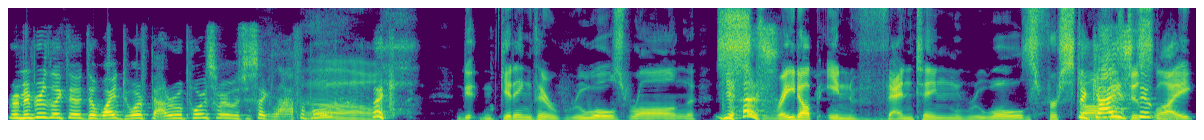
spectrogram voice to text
Remember like the the White Dwarf battle reports where it was just like laughable, oh. like getting their rules wrong, yes. straight up inventing rules for stuff. The guys just that, like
